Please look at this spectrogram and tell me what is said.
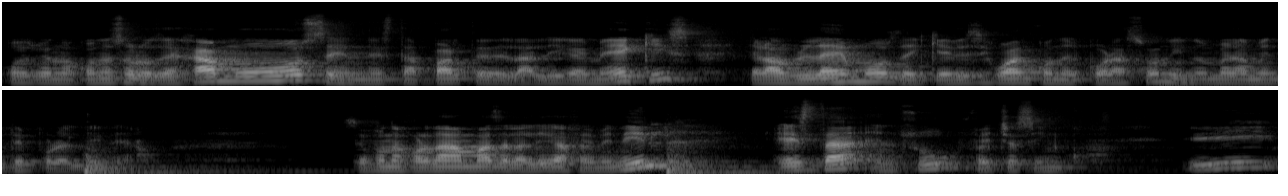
pues bueno, con eso los dejamos en esta parte de la Liga MX. Y ahora hablemos de quienes se juegan con el corazón y no meramente por el dinero. Se fue una jornada más de la Liga Femenil, esta en su fecha 5. Y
